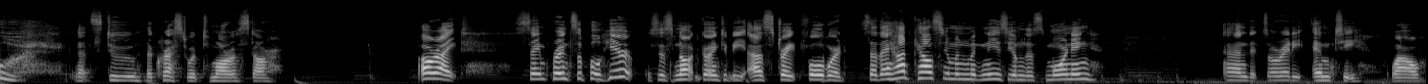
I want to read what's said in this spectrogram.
Ooh, let's do the Crestwood Tomorrow Star. All right, same principle here. This is not going to be as straightforward. So they had calcium and magnesium this morning and it's already empty. Wow.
